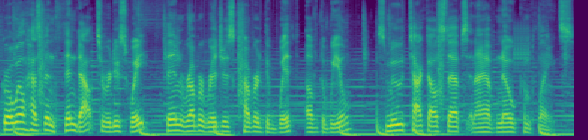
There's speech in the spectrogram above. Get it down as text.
Scroll wheel has been thinned out to reduce weight, thin rubber ridges covered the width of the wheel, smooth tactile steps, and I have no complaints.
